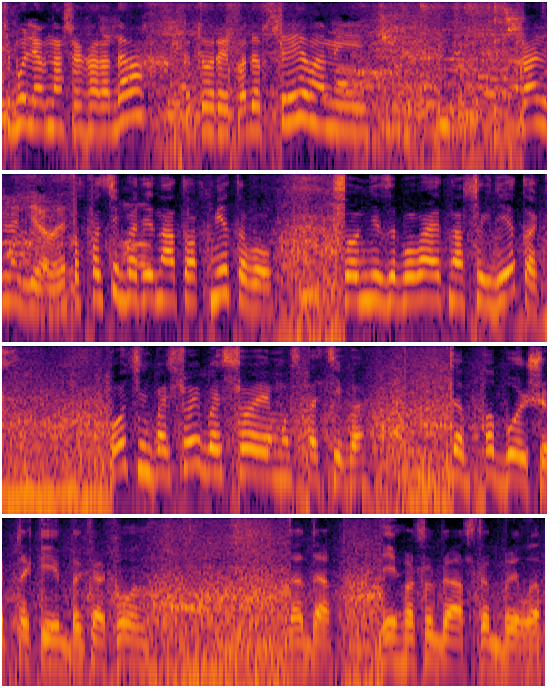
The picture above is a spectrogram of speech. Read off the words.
Тем более в наших городах, которые под обстрелами. Правильно делает. Спасибо Ренату Ахметову, что он не забывает наших деток. Очень большое-большое ему спасибо. Да побольше б таких бы, как он. Тогда б и государство было. б.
